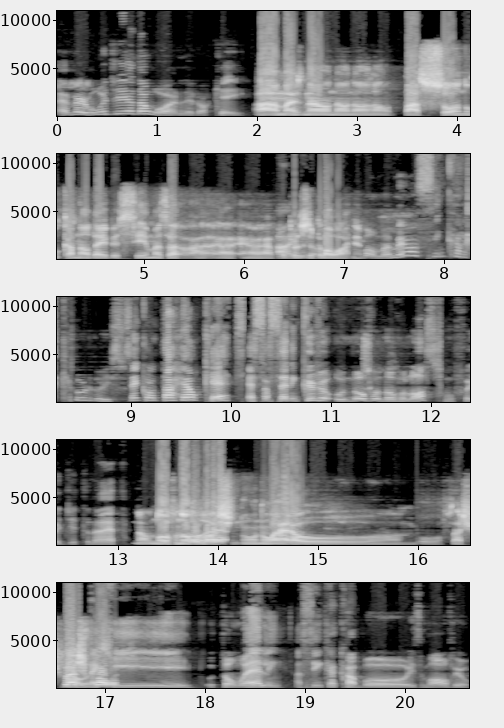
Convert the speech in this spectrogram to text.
Everwood é da Warner, ok. Ah, mas não, não, não, não. Passou no canal da ABC, mas a, a, a- a- foi Ah, produzido então- pela Warner. Bom, mas mesmo assim, cara, que absurdo isso. Sem contar Hellcat, essa série incrível, o novo, novo Lost, como foi dito na época. Não, o novo, novo Ou é- Lost não, não era o, o Flash, Flash Forward. É que o Tom Welling, assim que acabou Smallville,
